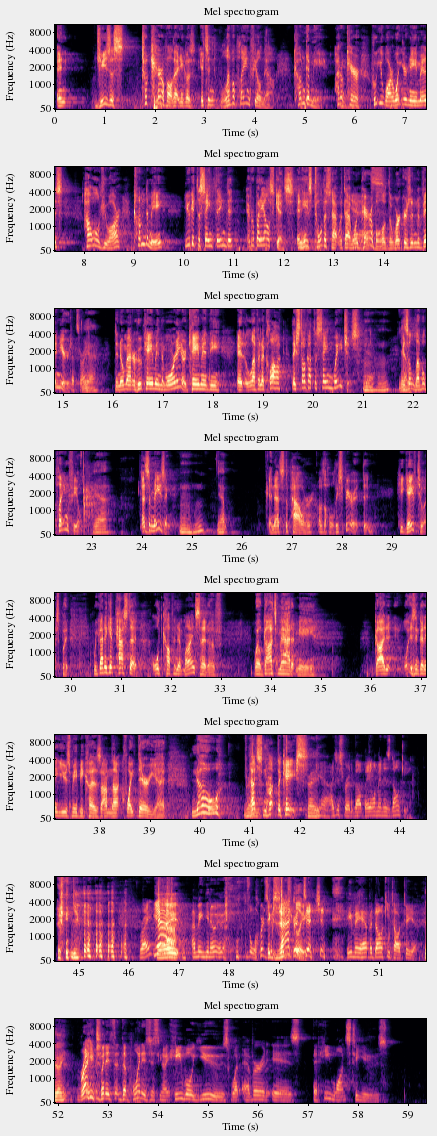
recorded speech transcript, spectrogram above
and Jesus took care of all that. And he goes, "It's a level playing field now. Come to me. I don't care who you are, what your name is, how old you are. Come to me." You get the same thing that everybody else gets. And he's told us that with that one parable of the workers in the vineyard. That's right. Yeah. That no matter who came in the morning or came in the at 11 o'clock, they still got the same wages. It's a level playing field. Yeah. That's amazing. Mm-hmm. Yep. And that's the power of the Holy Spirit that He gave to us. But we got to get past that old covenant mindset of, well, God's mad at me. God isn't going to use me because I'm not quite there yet. No, that's not the case. Right. Yeah, I just read about Balaam and his donkey. right? Yeah. Right. I mean, you know, if the Lord's going Exactly. your attention, He may have a donkey talk to you. Right. Right. But it's the point is just you know He will use whatever it is that He wants to use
